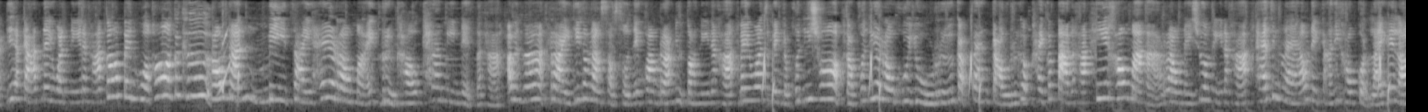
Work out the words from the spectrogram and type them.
บพิกาการ์ดในวันนี้นะคะ ก็เป็นหัวข้อก็คือเขานั้นมีใจให้เราไหมหรือ เขาแค่มีเน็ตนะคะ เอาเป็นว่าใครที่กำลังสับสนในความรักอยู่ตอนนี้นะคะ ไม่ว่าจะเป็นกับคนที่ชอบ กับคนที่เราคุยอยู่หรือกับแฟนเก่าหรือกับใครก็ตามนะคะ ที่เข้ามาหาเราในช่วงนี้นะคะ แท้จริงแล้วในการที่เขากดไลค์ให้เรา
